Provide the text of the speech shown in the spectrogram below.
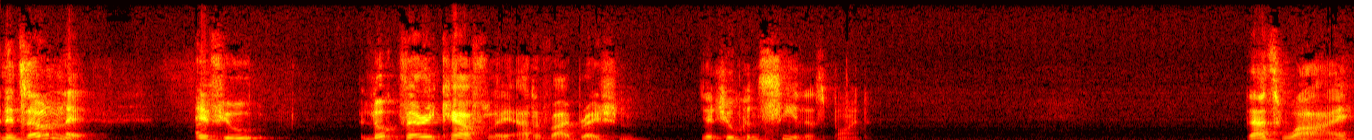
And it's only if you look very carefully at a vibration that you can see this point. That's why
